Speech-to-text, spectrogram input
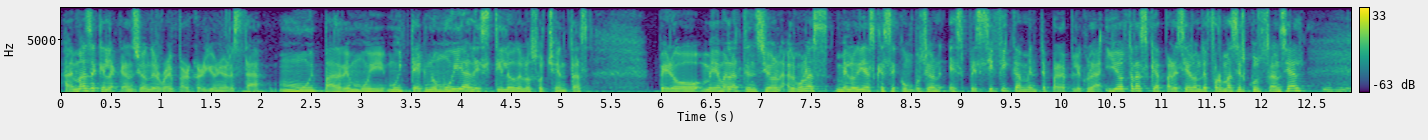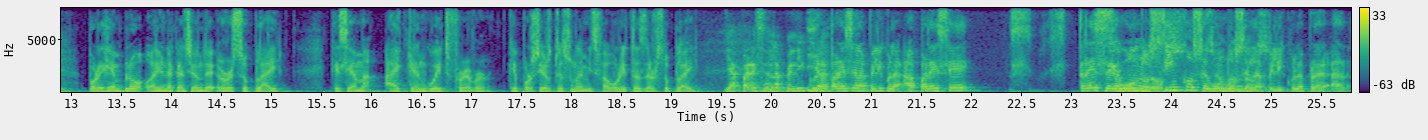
Además de que la canción de Ray Parker Jr. está muy padre, muy, muy tecno, muy al estilo de los ochentas. Pero me llama la atención algunas melodías que se compusieron específicamente para la película y otras que aparecieron de forma circunstancial. Por ejemplo, hay una canción de Earth Supply que se llama I Can't Wait Forever, que por cierto es una de mis favoritas de Earth Supply. y aparece en la Y película. aparece en la película. Aparece tres Segundos, cinco segundos, en la película. Pero a,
